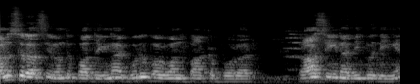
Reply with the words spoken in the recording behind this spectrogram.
தனுசு ராசி வந்து பார்த்தீங்கன்னா குரு பகவான் பார்க்க போகிறார் ராசியின் அதிபதிங்க.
